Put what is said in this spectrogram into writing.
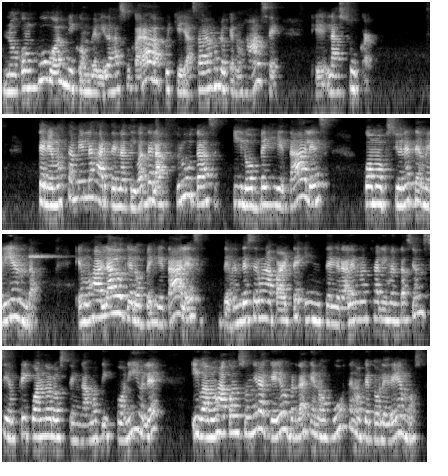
no con jugos ni con bebidas azucaradas, porque ya sabemos lo que nos hace el azúcar. Tenemos también las alternativas de las frutas y los vegetales como opciones de merienda. Hemos hablado que los vegetales deben de ser una parte integral en nuestra alimentación siempre y cuando los tengamos disponibles y vamos a consumir aquellos, ¿verdad?, que nos gusten o que toleremos.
